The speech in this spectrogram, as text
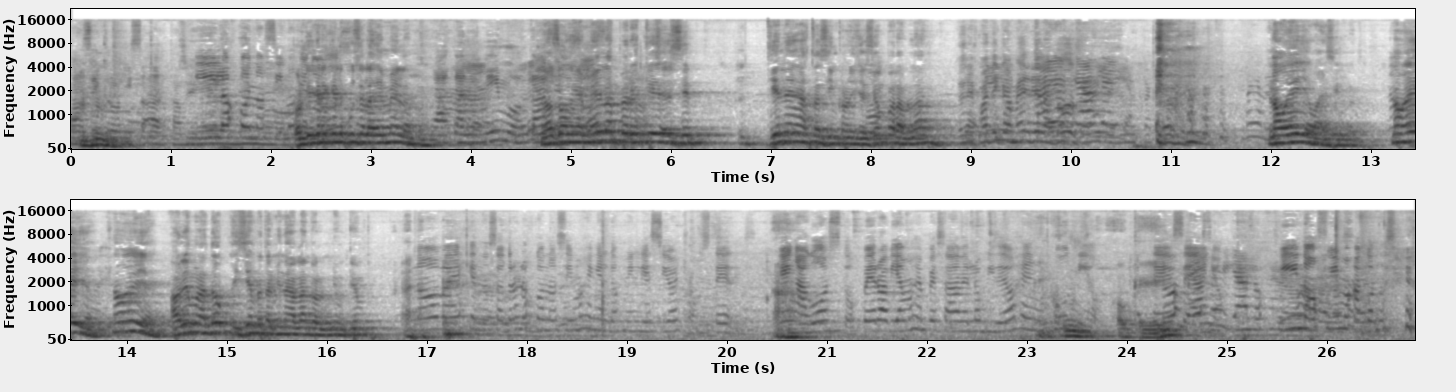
Están sincronizadas también. Y los conocimos. ¿Por qué crees que le puse las gemelas? pues? Hasta lo mismo. No son gemelas, pero es que se tienen hasta sincronización para hablar. Telepáticamente las dos. Ella. No, ella va a decir. No, ella, no, ella. Hablemos las dos y siempre terminan hablando al mismo tiempo. No, va, es que nosotros los conocimos en el 2018, ustedes, Ajá. en agosto, pero habíamos empezado a ver los videos en junio Ok. de ese año. Y nos fuimos a conocer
